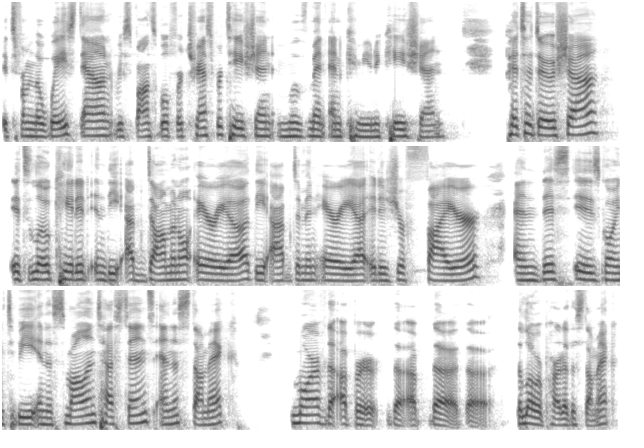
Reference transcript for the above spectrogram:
It's from the waist down, responsible for transportation, movement, and communication. Pitta dosha it's located in the abdominal area, the abdomen area. It is your fire. And this is going to be in the small intestines and the stomach, more of the upper, the, uh, the, the, the lower part of the stomach.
